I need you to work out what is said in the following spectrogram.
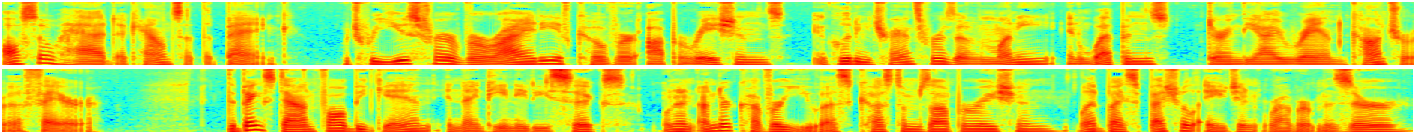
also had accounts at the bank, which were used for a variety of covert operations, including transfers of money and weapons during the Iran Contra affair. The bank's downfall began in 1986 when an undercover U.S. customs operation led by Special Agent Robert Mazur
